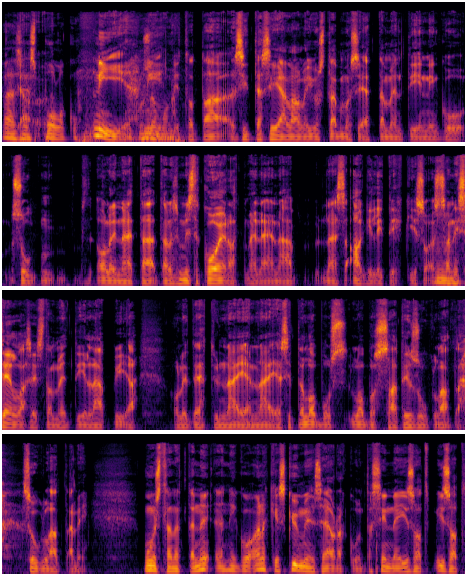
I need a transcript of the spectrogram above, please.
Pääsiäispolku. Ja, niin, niin, niin tota, sitten siellä oli just tämmöisiä, että mentiin niin kuin, su, oli näitä tällaisia, mistä koirat menee nää, näissä agility-kisoissa, mm. niin sellaisista mentiin läpi ja oli tehty näin ja näin ja sitten lopussa, lopussa saatiin suklaata, suklaata niin muistan, että ne, niin kuin ainakin Skymin seurakunta, sinne isot, isot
